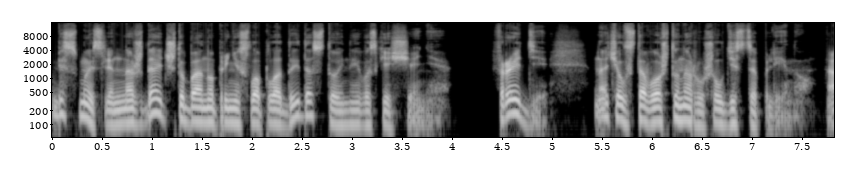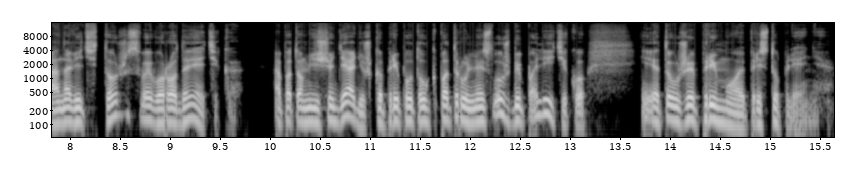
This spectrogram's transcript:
бессмысленно ждать, чтобы оно принесло плоды, достойные восхищения. Фредди начал с того, что нарушил дисциплину. Она ведь тоже своего рода этика. А потом еще дядюшка припутал к патрульной службе политику, и это уже прямое преступление.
